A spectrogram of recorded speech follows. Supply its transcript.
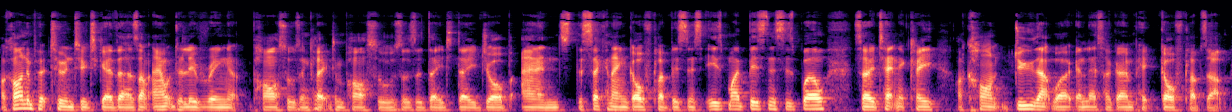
I kind of put two and two together as I'm out delivering parcels and collecting parcels as a day-to-day -day job and the secondhand golf club business is my business as well. So technically I can't do that work unless I go and pick golf clubs up.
